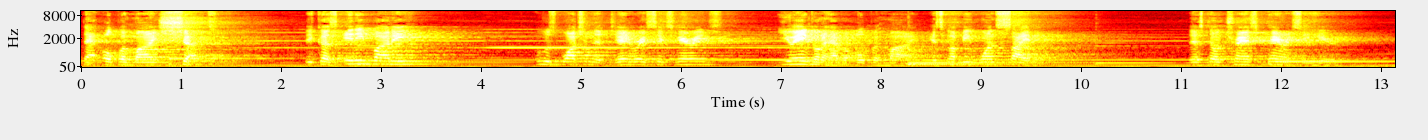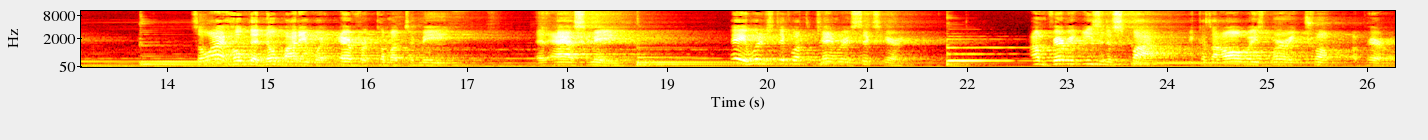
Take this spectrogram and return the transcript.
that open mind shut because anybody who's watching the January 6 hearings, you ain't going to have an open mind. It's going to be one sided. There's no transparency here. So I hope that nobody will ever come up to me and ask me, hey, what did you think about the January 6th hearing? I'm very easy to spot because I always wearing Trump apparel.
